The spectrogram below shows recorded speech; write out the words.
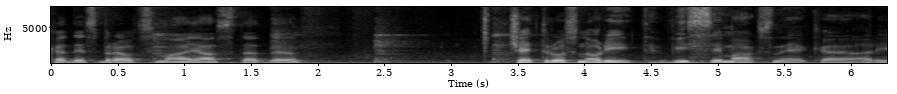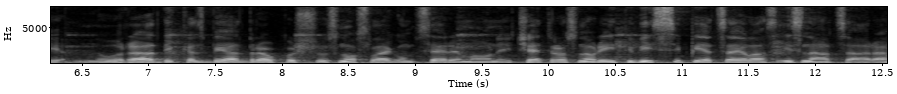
kad es braucu mājās, tad uh, Četros no rīta visi mākslinieki, arī nu, radi, kas bija atbraukuši uz noslēguma ceremoniju. Četros no rīta visi piecēlās, iznāca ārā.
